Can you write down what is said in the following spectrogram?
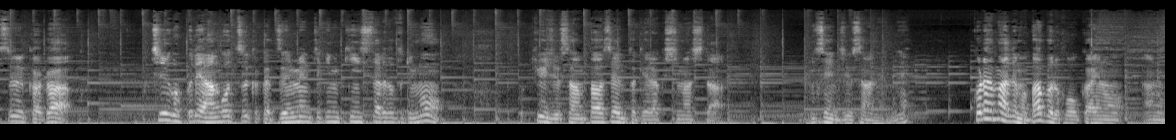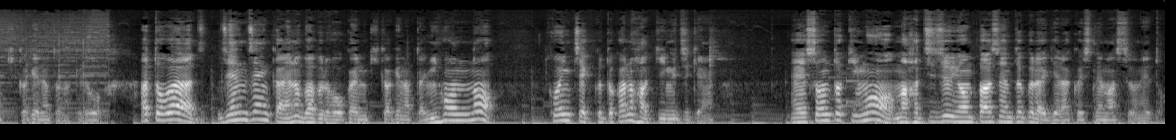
通貨が、中国で暗号通貨が全面的に禁止された時も93%下落しました。2013年ね。これはまあでもバブル崩壊のあのきっかけになったんだけど、あとは前々回のバブル崩壊のきっかけになった日本のコインチェックとかのハッキング事件。えー、その時も、まあ、84%くらい下落してますよね、と。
